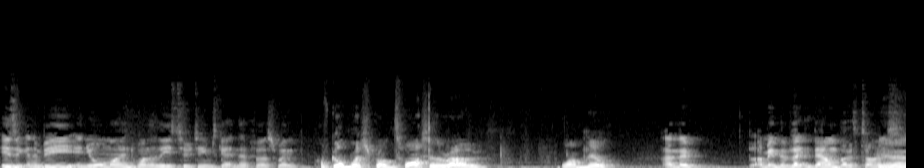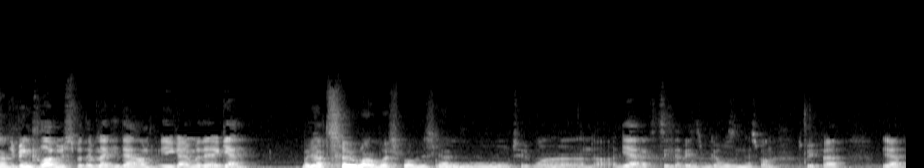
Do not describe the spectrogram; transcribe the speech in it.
Is it going to be, in your mind, one of these two teams getting their first win? I've gone West Brom twice in a row, 1 0. And they've, I mean, they've let you down both times. Yeah. You've been close, but they've let you down. Are you going with it again? We got 2 1 West Brom this game. Ooh, 2 1. Yeah, I could see there being some goals in this one, to be fair. Yeah.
